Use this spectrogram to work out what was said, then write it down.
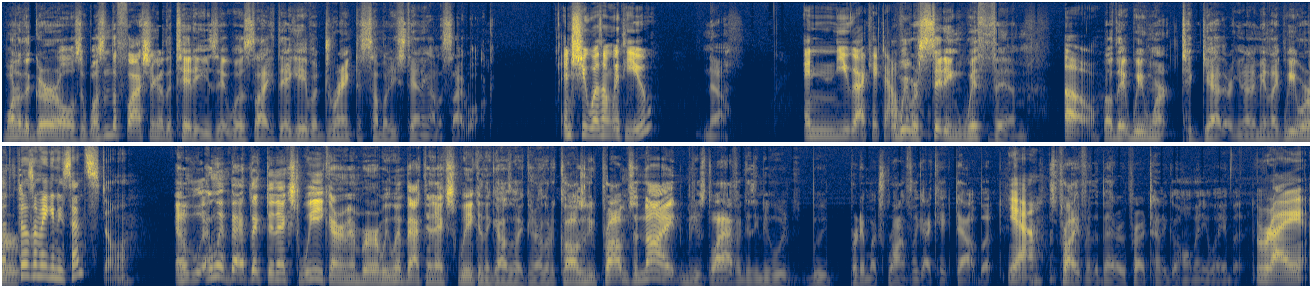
One of the girls, it wasn't the flashing of the titties, it was like they gave a drink to somebody standing on the sidewalk. And she wasn't with you, No, and you got kicked out. we were sitting with them. oh, Well, they we weren't together. You know what I mean? Like we were. that doesn't make any sense. Still. And I went back like the next week. I remember we went back the next week, and the guy was like, "You're not going to cause any problems tonight." But he was laughing because he knew we, we pretty much wrongfully got kicked out. But Yeah. it's probably for the better. We probably tried to go home anyway. But Right.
